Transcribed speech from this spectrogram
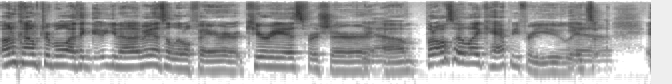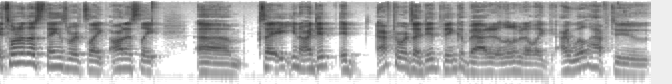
uncomfortable. I think you know maybe that's a little fair. Curious for sure, Yeah. um, but also like happy for you. It's Yeah. it's it's one of those things where it's like honestly, um because i you know i did it afterwards i did think about it a little bit of like i will have to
